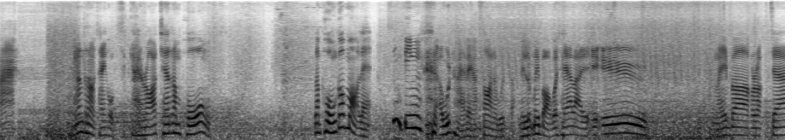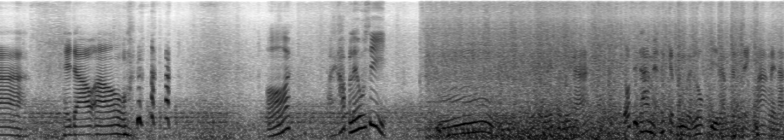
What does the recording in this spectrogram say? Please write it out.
มางั้นเราใช้หกสกายรอดใช้ลำโพงลำโพงก็เหมาะแหละปิ้งปิ้งอาวุธหายไปครับซ่อนอาวุธก่อนไม่รู้ไม่บอกว่าใช้อะไร เออเออไม่บอกหรอกจ้า ให้ดาวเอา โอ้ย ไปครับเร็วสิอืมตัวนี้ตัวนี้นะรถสีได้แม่ถ้าเกิดมันเหมือนโลกปีนะมันจะเจ๋งมากเลยนะ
